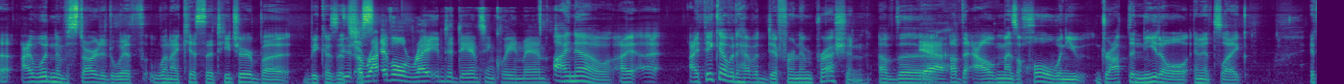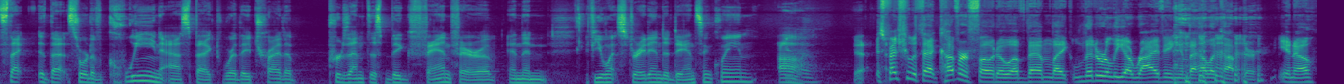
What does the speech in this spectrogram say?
Uh, I wouldn't have started with "When I Kiss the Teacher," but because it's Dude, just, arrival right into dancing queen man I know. I, I I think I would have a different impression of the Yeah. of the album as a whole when you drop the needle and it's like it's that that sort of Queen aspect where they try to present this big fanfare of, and then if you went straight into Dancing Queen, ah, yeah. especially with that cover photo of them like literally arriving in the helicopter you know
